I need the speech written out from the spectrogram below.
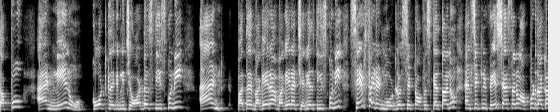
తప్పు అండ్ నేను కోర్టు దగ్గర నుంచి ఆర్డర్స్ తీసుకుని అండ్ పత వగేరా వగేరా చర్యలు తీసుకుని సేఫ్ సైడెడ్ మోడ్లో సిట్ ఆఫీస్కి వెళ్తాను అండ్ సిట్ని ఫేస్ చేస్తాను. అప్పుడు దాకా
